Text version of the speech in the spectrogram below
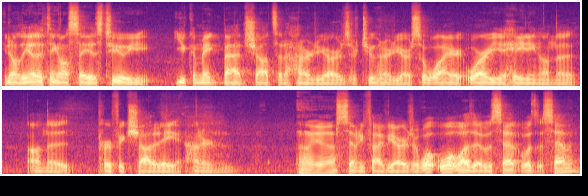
you know the other thing I'll say is too you you can make bad shots at 100 yards or 200 yards. So why are, why are you hating on the on the perfect shot at 875 Oh yeah. yards or what what was it? Was seven, was it seven?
